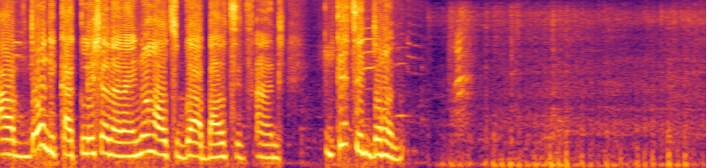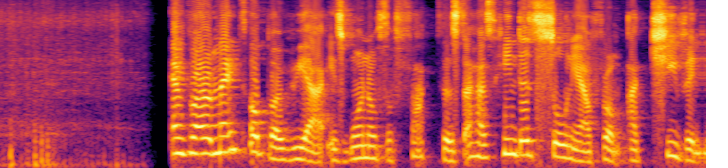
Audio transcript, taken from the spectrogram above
I've done the calculation and I know how to go about it and get it done. Environmental barrier is one of the factors that has hindered Sonia from achieving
